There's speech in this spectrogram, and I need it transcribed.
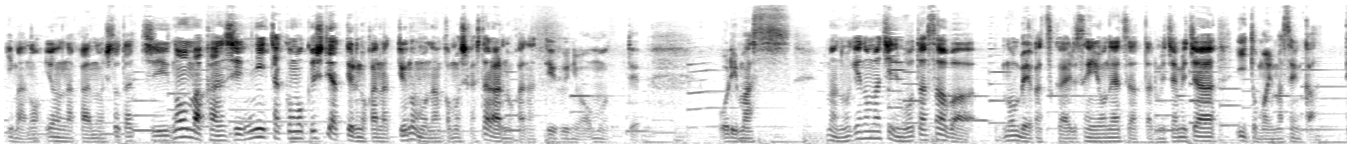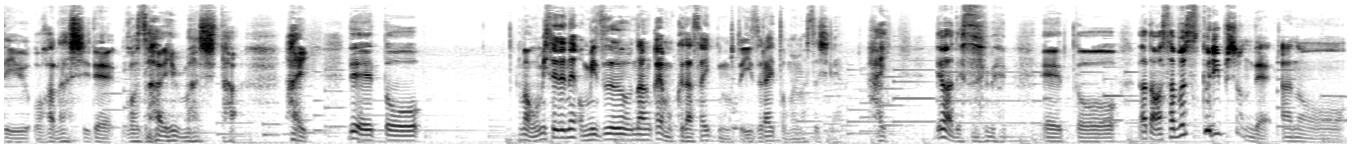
今の世の中の人たちのまあ関心に着目してやってるのかなっていうのもなんかもしかしたらあるのかなっていうふうには思って。おります。まあ、野毛の町にウォーターサーバー、のんべえが使える専用のやつだったらめちゃめちゃいいと思いませんかっていうお話でございました。はい。で、えっと、まあお店でね、お水何回もくださいっていうのも言いづらいと思いますしね。はい。ではですね、えっ、と、あとはサブスクリプションで、あの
